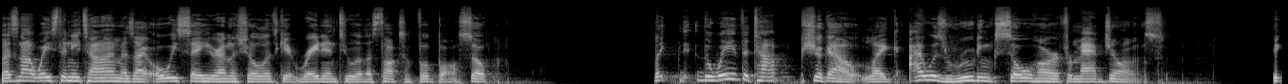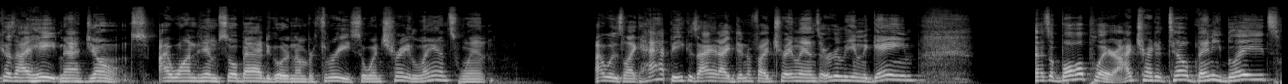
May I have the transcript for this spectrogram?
let's not waste any time. As I always say here on the show, let's get right into it. Let's talk some football. So, like the way the top shook out, like I was rooting so hard for Mac Jones because I hate Mac Jones. I wanted him so bad to go to number three. So when Trey Lance went, I was like happy because I had identified Trey Lance early in the game as a ball player. I tried to tell Benny Blades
